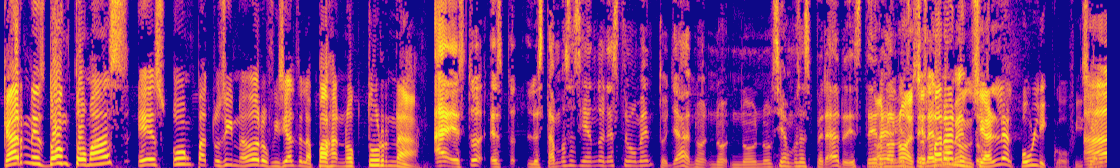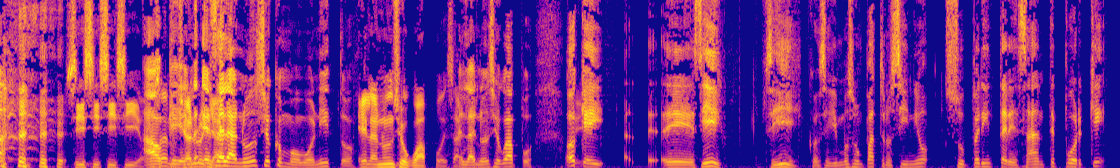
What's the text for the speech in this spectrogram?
Carnes Don Tomás es un patrocinador oficial de la paja nocturna. Ah, esto, esto lo estamos haciendo en este momento, ya, no, no, no nos íbamos a esperar. Este No, era, no, no, este esto es para anunciarle al público oficial. Ah, Sí, sí, sí, sí. vamos ah a es ya. el anuncio como bonito, El anuncio guapo, exacto. el anuncio guapo. Ok, eh, eh, sí, sí, conseguimos un patrocinio súper interesante porque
